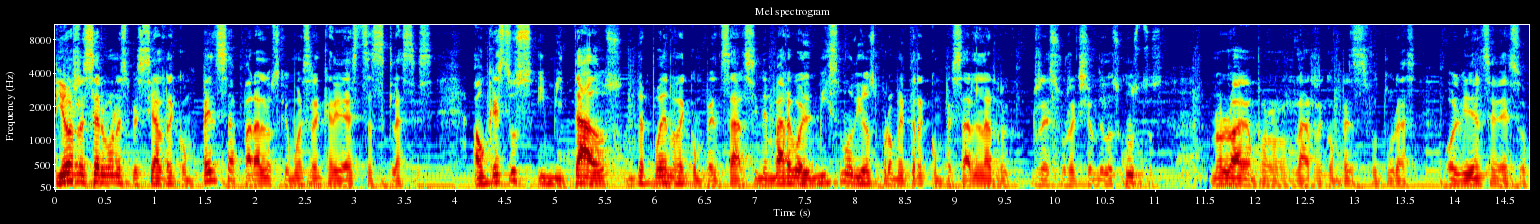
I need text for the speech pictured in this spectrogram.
Dios reserva una especial recompensa para los que muestran caridad de estas clases. Aunque estos invitados no te pueden recompensar, sin embargo el mismo Dios promete recompensar en la resurrección de los justos. No lo hagan por las recompensas futuras, olvídense de eso.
